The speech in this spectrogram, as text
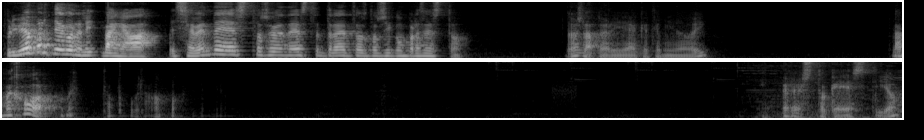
Primera partida con Elisa. Venga, va. ¿Se vende esto? ¿Se vende esto entre estos dos y compras esto? No es la peor idea que he tenido hoy. ¿La mejor? Tampoco la. ¿Pero esto qué es, tío? O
